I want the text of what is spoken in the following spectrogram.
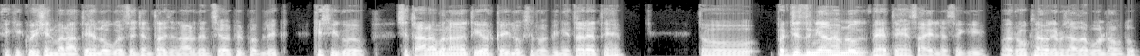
एक इक्वेशन बनाते हैं लोगों से जनता जनार्दन से और फिर पब्लिक किसी को सितारा बनाती है और कई लोग सिर्फ़ अभिनेता रहते हैं। तो पर जिस दुनिया में हम लोग रहते हैं साहिल, जैसे कि रोकना वगैरह में ज़्यादा बोल रहा हूँ तो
